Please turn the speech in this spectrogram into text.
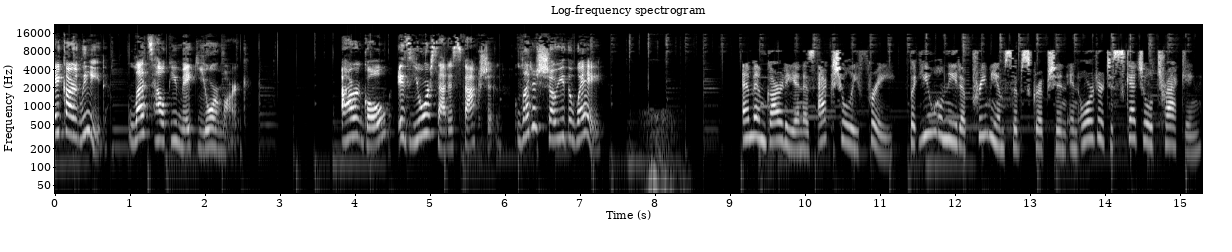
Take our lead. Let's help you make your mark. Our goal is your satisfaction. Let us show you the way. MM Guardian is actually free, but you will need a premium subscription in order to schedule tracking,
